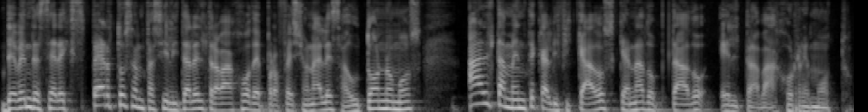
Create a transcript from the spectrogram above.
Deben de ser expertos en facilitar el trabajo de profesionales autónomos altamente calificados que han adoptado el trabajo remoto.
